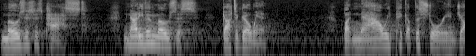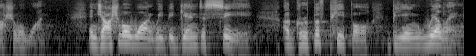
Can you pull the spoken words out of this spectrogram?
Moses has passed. Not even Moses got to go in. But now we pick up the story in Joshua 1. In Joshua 1, we begin to see a group of people being willing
